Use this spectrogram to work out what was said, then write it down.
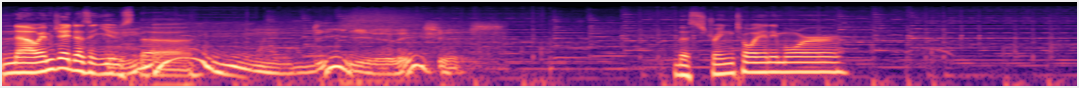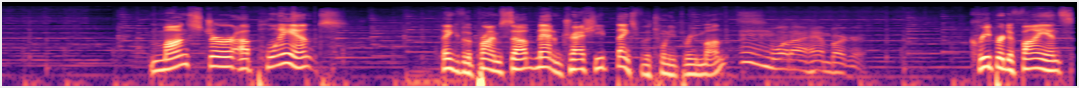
No, MJ doesn't use the Delicious. the string toy anymore. Monster a plant. Thank you for the prime sub. Madam Trash Heap, thanks for the 23 months. Mmm, what a hamburger. Creeper Defiance,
